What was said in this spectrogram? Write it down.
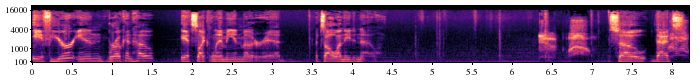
if you're in Broken Hope, it's like Lemmy and Motorhead. That's all I need to know. Dude, wow. So that's Well,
